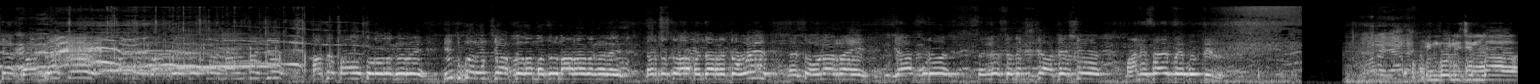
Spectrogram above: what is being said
त्या कॉन्ट्रॅक्टर असं पाया तोडावं लागणार आहे. इथपर्यंत आपल्याला मजल मारावं लागणार आहे तर तो तळा बंधारा रद्द होईल असं होणार नाही. यापुढे संघ समितीचे अध्यक्ष मानेसाहेब हे बोलतील. हिंगोली जिल्हा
